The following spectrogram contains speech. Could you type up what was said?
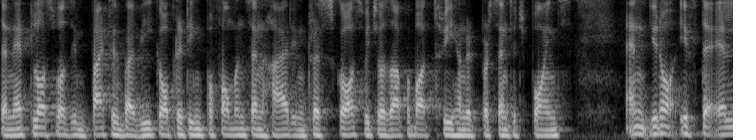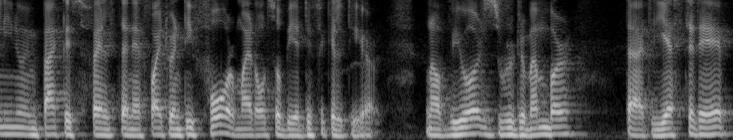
The net loss was impacted by weak operating performance and higher interest costs, which was up about 300 percentage points. And, you know, if the El Nino impact is felt, then FY24 might also be a difficult year. Now, viewers would remember that yesterday,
